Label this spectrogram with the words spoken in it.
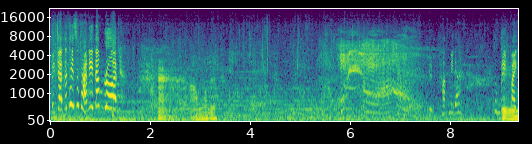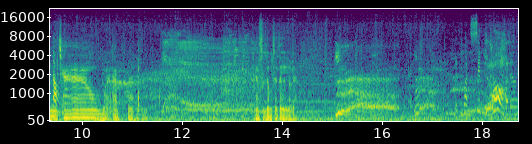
ไปเจอกันที่สถานีตำรวจ อ่าเอาเลย หยุดพักไม่ได้ ต้องรีตื่บไปต่อนเช้ามาอาบโอ้โห ยังสลืมสลืออยู่เลยเหมือนวันสิ้นโลกเลย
